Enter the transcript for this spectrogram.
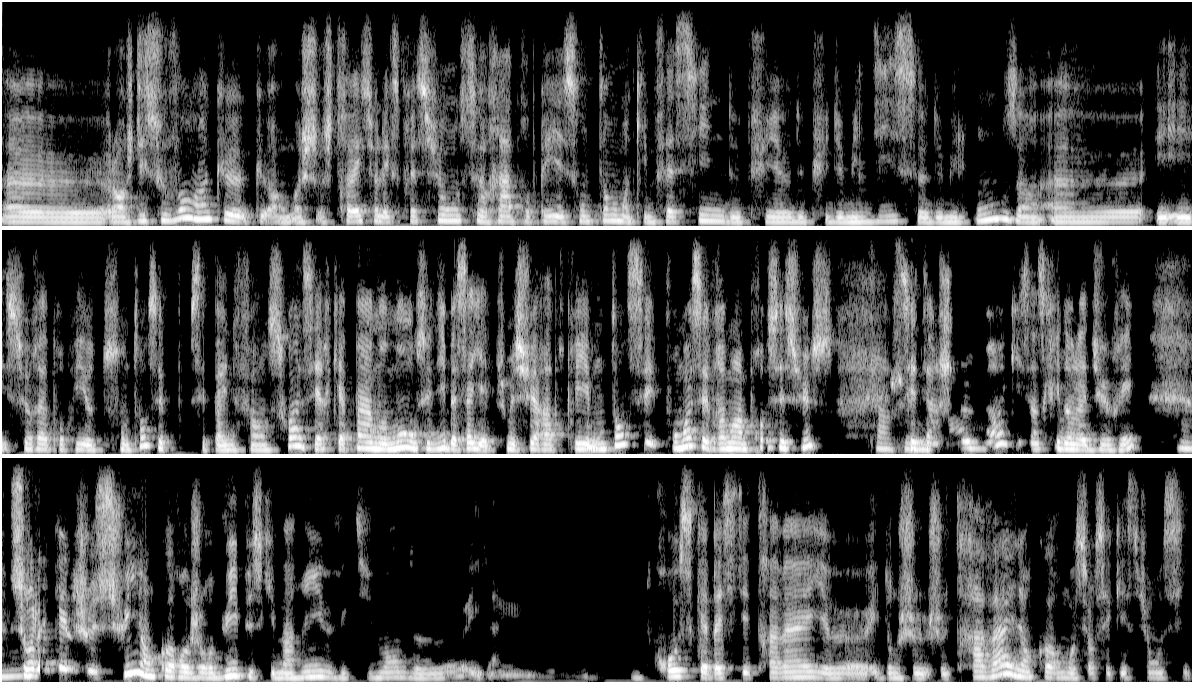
Euh, alors, je dis souvent hein, que, que moi, je, travaille sur l'expression se réapproprier son temps, moi, qui me fascine depuis, euh, depuis 2010-2011. Euh, et, et, se réapproprier son temps, c'est, c'est pas une fin en soi. C'est-à-dire qu'il n'y a pas un moment où on se dit, bah, ça y est, je me suis réapproprié mon temps. C'est, pour moi, c'est vraiment un processus. C'est un, chemin qui s'inscrit dans la durée, mmh. sur laquelle je suis encore aujourd'hui, puisqu'il m'arrive effectivement de. Il y a une, grosse capacité de travail euh, et donc je, je, travaille encore moi sur ces questions aussi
